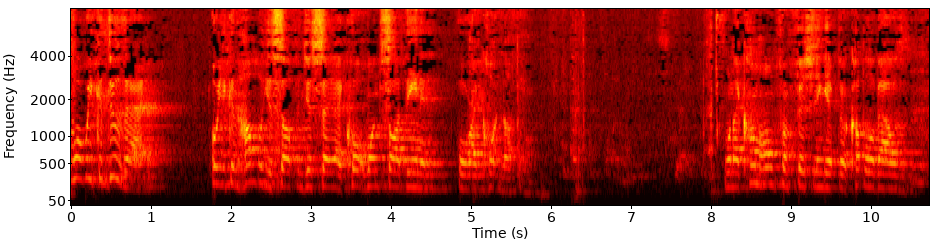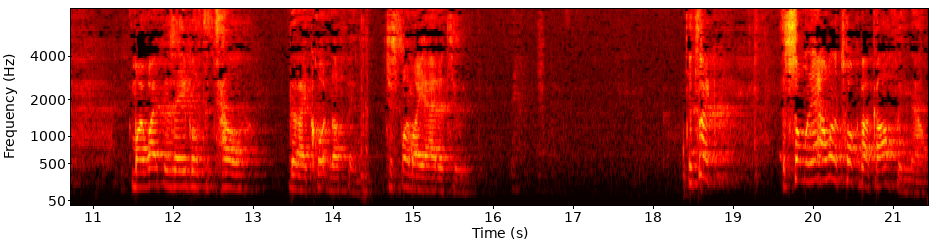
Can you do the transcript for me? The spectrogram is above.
Well, we could do that. Or you can humble yourself and just say, I caught one sardine and, or I caught nothing. When I come home from fishing after a couple of hours, my wife is able to tell that I caught nothing just by my attitude. It's like someone, I want to talk about golfing now.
